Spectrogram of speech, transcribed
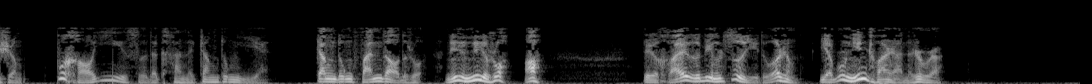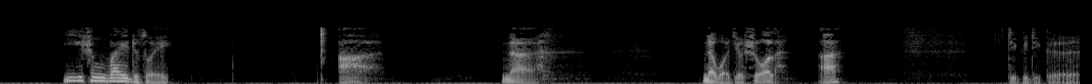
生不好意思的看了张东一眼。张东烦躁的说。您您就说啊，这个孩子病是自己得上的，也不是您传染的，是不是？医生歪着嘴啊，那那我就说了啊，这个这个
